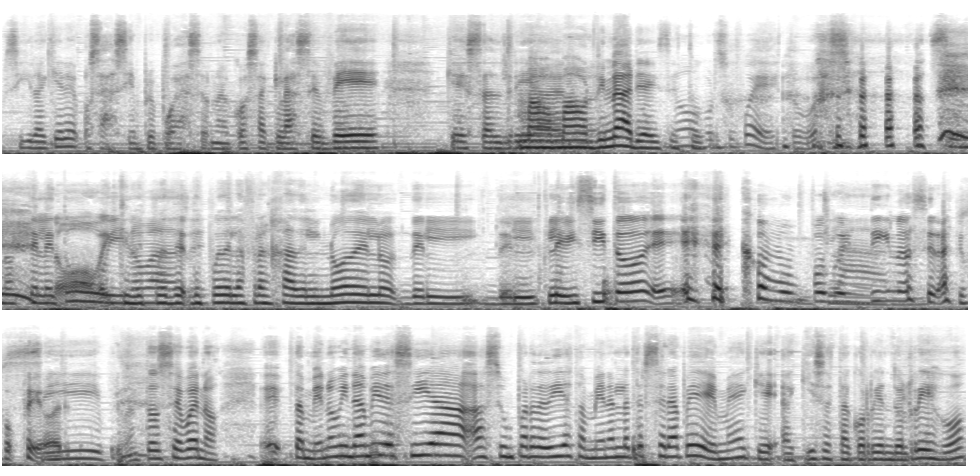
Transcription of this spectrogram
si la quiere, o sea, siempre puede hacer una cosa clase B que saldría Más, más ordinaria, dices No, tú. por supuesto. o sea, unos No, es que después de, después de la franja del no de lo- del, del plebiscito eh, es como un poco Claro. indigno ser algo peor. Sí, pero entonces, bueno, eh, también Ominami decía hace un par de días, también en la tercera PM, que aquí se está corriendo el riesgo,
